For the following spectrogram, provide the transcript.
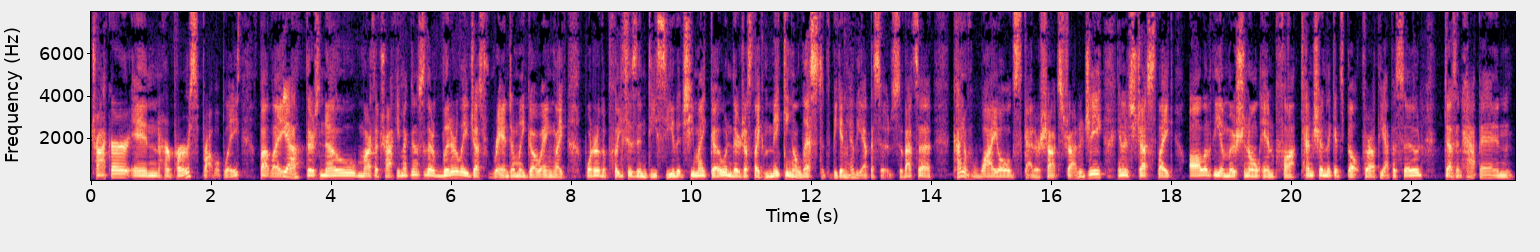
tracker in her purse? Probably, but like, Yeah. there's no Martha tracking mechanism. So they're literally just randomly going like, what are the places in DC that she might go? And they're just like making a list at the beginning of the episode. So that's a kind of wild scattershot strategy. And it's just like all of the emotional and plot tension that gets built throughout the episode doesn't happen.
